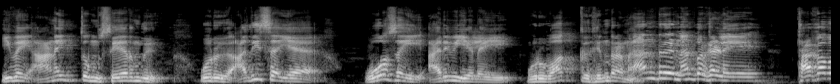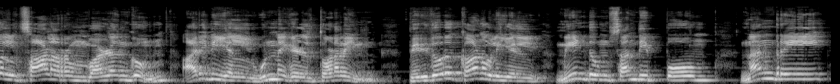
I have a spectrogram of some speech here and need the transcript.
இவை அனைத்தும் சேர்ந்து ஒரு அதிசய ஓசை அறிவியலை உருவாக்குகின்றன. நன்று நண்பர்களே தகவல் சாளரம் வழங்கும் அறிவியல் உண்மைகள் தொடரின் பெரிதொரு காணொலியில் மீண்டும் சந்திப்போம். நன்றி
